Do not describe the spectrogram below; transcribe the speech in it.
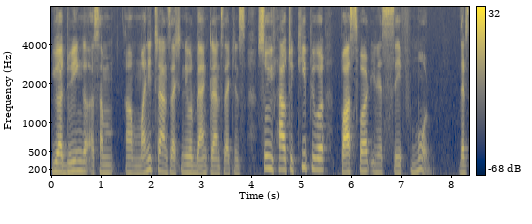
you are doing uh, some uh, money transaction your bank transactions. So, you have to keep your password in a safe mode. That's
